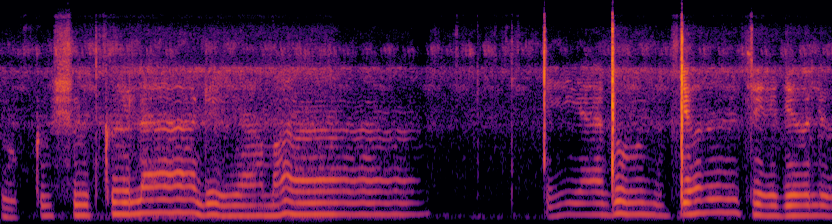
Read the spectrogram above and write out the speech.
সুখ সুখ লাগে আমার। এই আগুন জ্বলছে জ্বলু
